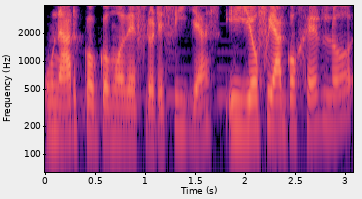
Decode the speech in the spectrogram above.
un arco como de florecillas y yo fui a cogerlo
